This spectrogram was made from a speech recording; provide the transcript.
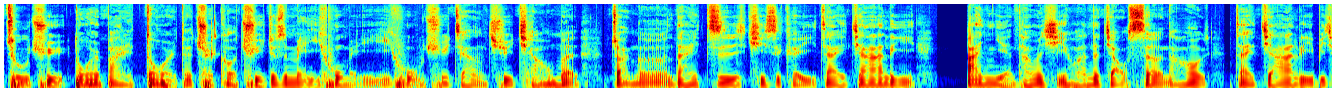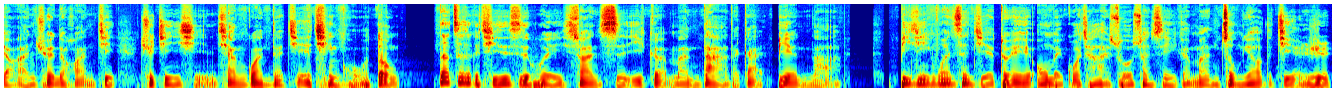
出去 door by door 的 trick or treat，就是每一户每一户去这样去敲门，转而代之，其实可以在家里扮演他们喜欢的角色，然后在家里比较安全的环境去进行相关的节庆活动。那这个其实是会算是一个蛮大的改变啦，毕竟万圣节对欧美国家来说算是一个蛮重要的节日。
